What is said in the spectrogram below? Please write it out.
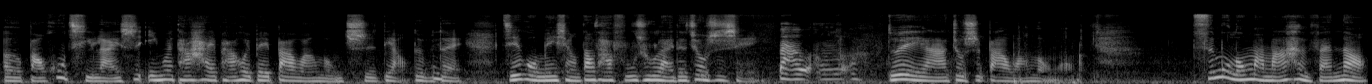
呃，保护起来，是因为她害怕会被霸王龙吃掉，对不对？结果没想到，它孵出来的就是谁？霸王龙，对呀、就是霸王龙哦。慈母龙妈妈很烦恼，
